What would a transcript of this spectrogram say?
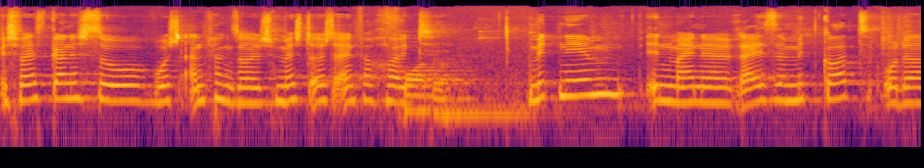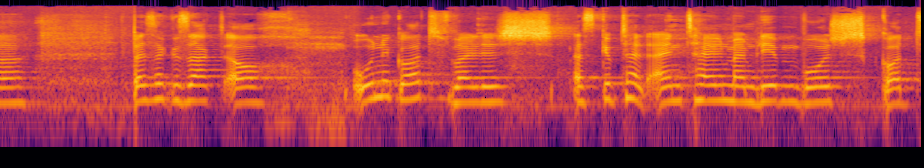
ich weiß gar nicht so, wo ich anfangen soll. Ich möchte euch einfach heute Vorne. mitnehmen in meine Reise mit Gott oder besser gesagt auch ohne Gott, weil ich, es gibt halt einen Teil in meinem Leben, wo ich Gott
